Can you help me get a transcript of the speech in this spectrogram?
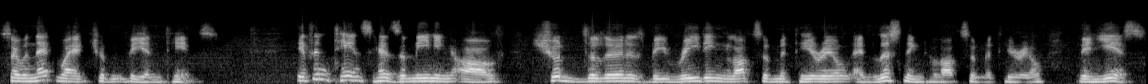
So, in that way, it shouldn't be intense. If intense has the meaning of should the learners be reading lots of material and listening to lots of material, then yes,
